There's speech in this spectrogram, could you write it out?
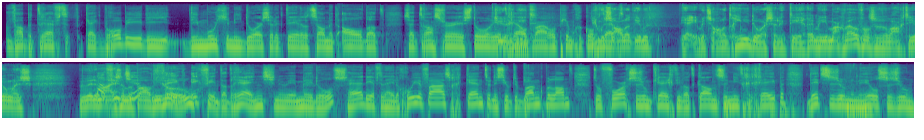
wat betreft, kijk, Bobby, die, die moet je niet doorselecteren. Dat zal met al dat zijn transferhistorie, het geld waarop je hem gekocht je moet hebt. Alle, je moet, ja, je moet ze alle drie niet doorselecteren. Maar je mag wel van ze verwachten, jongens. We willen nou, maar eens een bepaald niveau. Ik, ik, vind dat Rens nu inmiddels, hè, die heeft een hele goede fase gekend. Toen is hij op de bank beland. Toen vorig seizoen kreeg hij wat kansen, niet gegrepen. Dit seizoen een heel seizoen.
